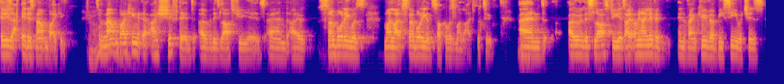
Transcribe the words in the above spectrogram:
it is it is mountain biking. Oh. So mountain biking, I shifted over these last few years, and I snowboarding was my life. Snowboarding and soccer was my life, the two. And over this last few years, I, I mean, I live in, in Vancouver, BC, which is uh,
